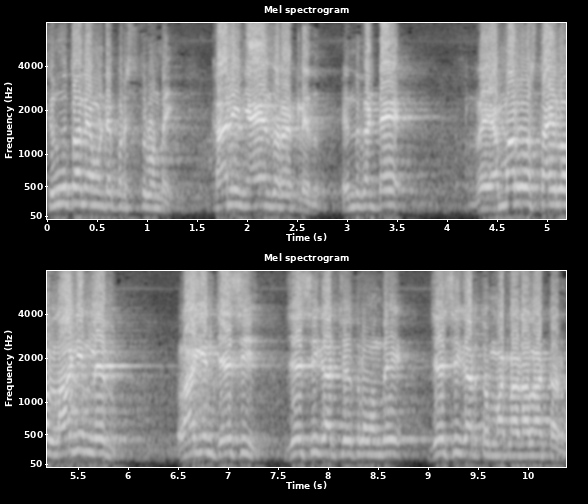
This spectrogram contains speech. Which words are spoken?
తిరుగుతూనే ఉండే పరిస్థితులు ఉన్నాయి. కానీ న్యాయం జరగట్లేదు. ఎందుకంటే ఎంఆర్ఓ స్థాయిలో లాగిన్ లేదు. లాగిన్ చేసి జేసీ గారి చేతిలో ఉంది. జేసీ గారితో మాట్లాడాలంటారు.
